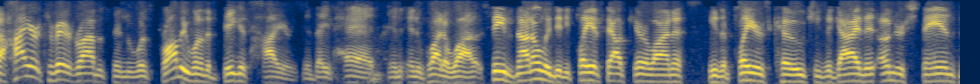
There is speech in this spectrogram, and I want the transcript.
The hire of Travaris Robinson was probably one of the biggest hires that they've had in, in quite a while. It seems not only did he play at South Carolina, he's a player's coach. He's a guy that understands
